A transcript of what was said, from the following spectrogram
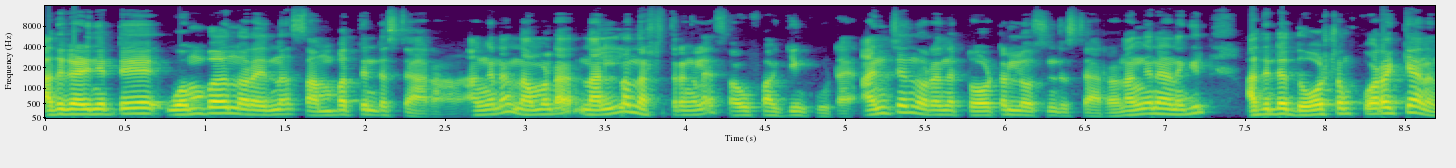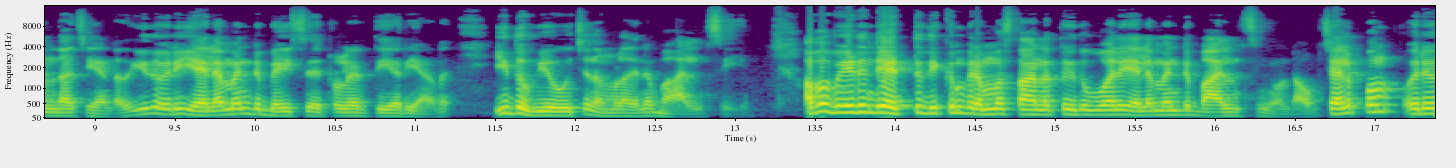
അത് കഴിഞ്ഞിട്ട് ഒമ്പത് എന്ന് പറയുന്ന സമ്പത്തിന്റെ സ്റ്റാർ ആണ്. അങ്ങനെ നമ്മുടെ നല്ല നക്ഷത്രങ്ങളെ സൗഭാഗ്യം കൂട്ടാൻ. അഞ്ച് എന്ന് പറയുന്ന ടോട്ടൽ ലോസിന്റെ സ്റ്റാർ ആണ്. അങ്ങനെയാണെങ്കിൽ അതിന്റെ ദോഷം കുറയ്ക്കാൻ എന്താ ചെയ്യേണ്ടത്? ഇതൊരു എലമെന്റ് ബേസ് ചെയ്തിട്ടുള്ള ഒരു തിയറിയാണ് ഇത് ഉപയോഗിച്ച് നമ്മൾ അതിനെ ബാലൻസ് ചെയ്യും അപ്പോൾ വീടിന്റെ എട്ട് ദിക്കും ബ്രഹ്മസ്ഥാനത്ത് ഇതുപോലെ എലമെന്റ് ബാലൻസിങ് ഉണ്ടാവും. ചിലപ്പം ഒരു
